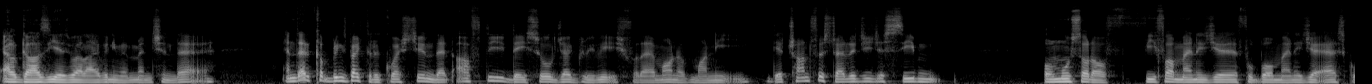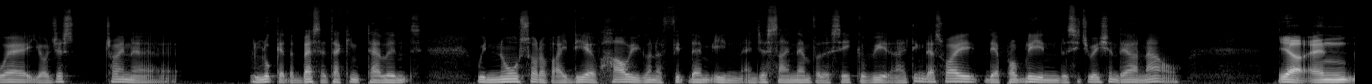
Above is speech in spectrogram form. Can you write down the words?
El Ghazi as well. I haven't even mentioned there. And that brings back to the question that after they sold Jack Grealish for that amount of money, their transfer strategy just seemed almost sort of FIFA manager, football manager esque, where you're just trying to look at the best attacking talents with no sort of idea of how you're going to fit them in and just sign them for the sake of it. And I think that's why they're probably in the situation they are now. yeah. And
